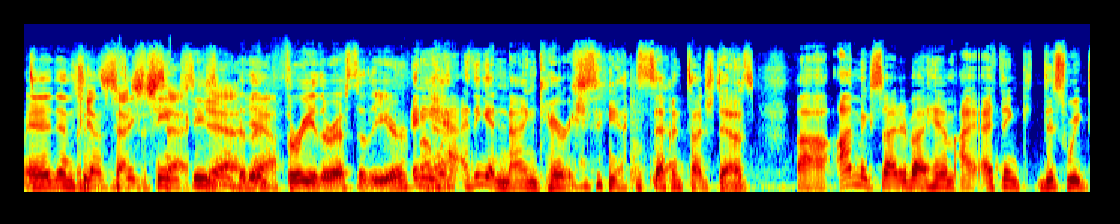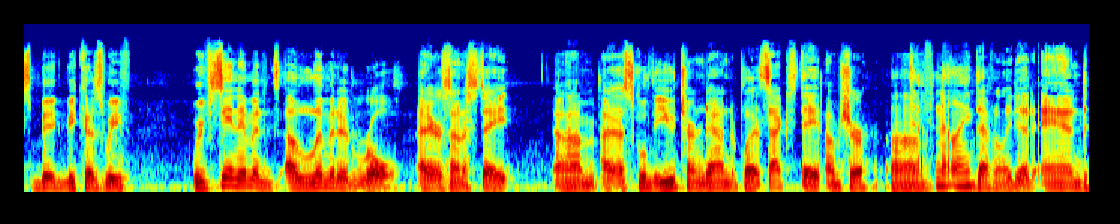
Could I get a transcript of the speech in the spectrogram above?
in the Against Texas 2016 Tech, season. yeah. And then three the rest of the year. And he had, I think he had nine carries. he had seven touchdowns. Uh, I'm excited about him. I, I think this week's big because we've we've seen him in a limited role at Arizona State, um, a a school that you turned down to play at Sac State. I'm sure. Um, Definitely. definitely did. And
